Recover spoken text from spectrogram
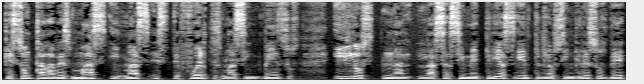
que son cada vez más y más este, fuertes, más inmensos, y los, na- las asimetrías entre los ingresos de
